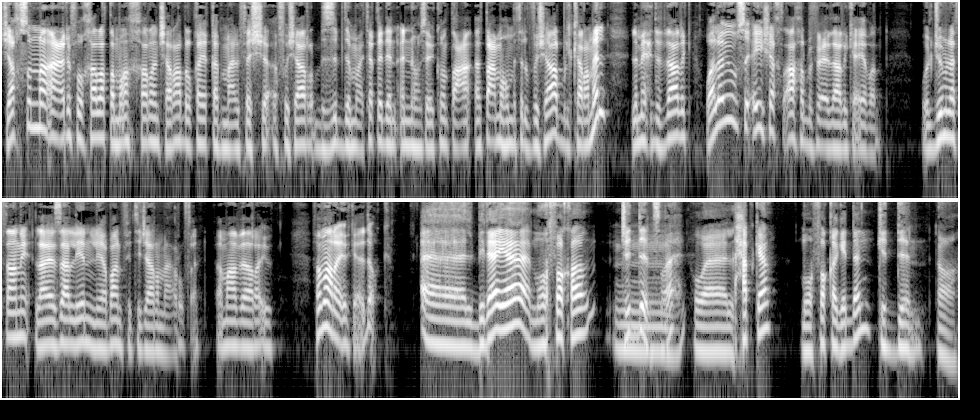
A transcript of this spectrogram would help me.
شخص ما أعرفه خلط مؤخرا شراب القيقب مع الفشار بالزبدة معتقدا أنه سيكون طع- طعمه مثل الفشار بالكراميل لم يحدث ذلك ولا يوصي أي شخص آخر بفعل ذلك أيضا. والجملة الثانية لا يزال الين اليابان في التجارة معروفا. فماذا رأيك؟ فما رأيك يا دوك؟ آه البداية موفقة. جداً، صح؟ والحبكة موفقة جدا. جدا. آه.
